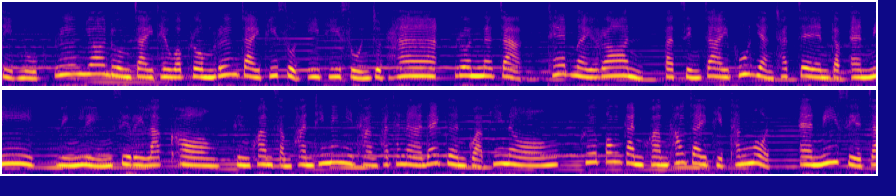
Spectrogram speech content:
จีบหนูเรื่องย่อดวงใจเทวพรหมเรื่องใจพิสุทธิ์ EP 0.5 รณจักร เทพไมรอน ตัดสินใจพูดอย่างชัดเจนกับแอนนี่ หลิงหลิงสิริลักษณ์คอง ถึงความสัมพันธ์ที่ไม่มีทางพัฒนาได้เกินกว่าพี่น้อง เพื่อป้องกันความเข้าใจผิดทั้งหมด แอนนี่เสียใจ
